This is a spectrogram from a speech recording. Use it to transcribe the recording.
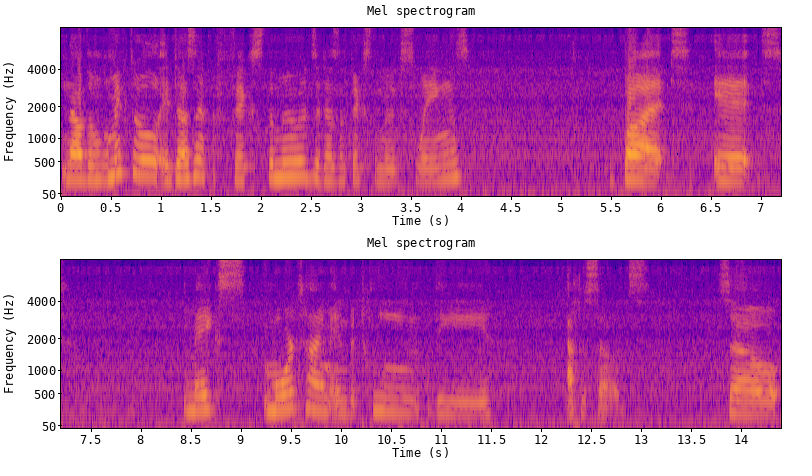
now, the Lamictal, it doesn't fix the moods, it doesn't fix the mood swings, but it makes more time in between the episodes. So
